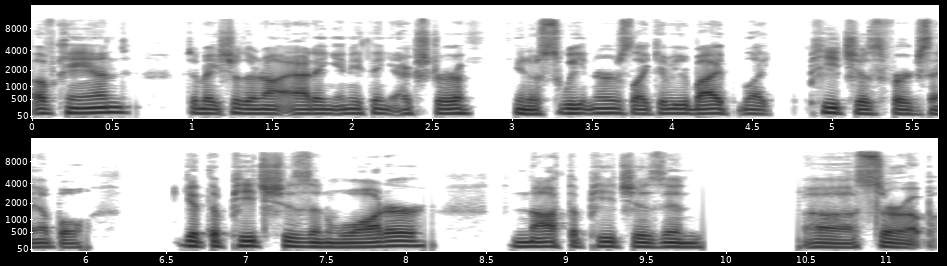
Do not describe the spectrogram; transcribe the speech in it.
of canned to make sure they're not adding anything extra. You know, sweeteners. Like if you buy like peaches, for example, get the peaches in water, not the peaches in uh, syrup,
